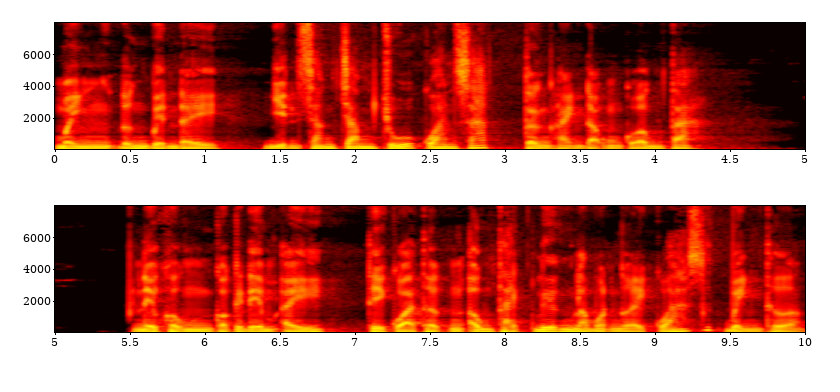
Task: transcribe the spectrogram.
Mình đứng bên đây nhìn sang chăm chú quan sát từng hành động của ông ta. Nếu không có cái đêm ấy thì quả thực ông thạch liêng là một người quá sức bình thường.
